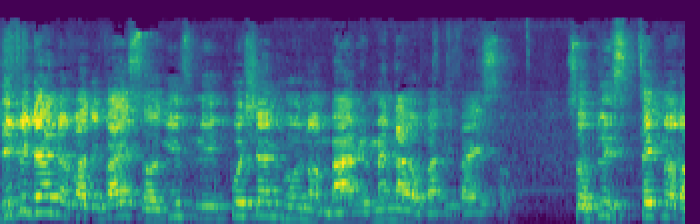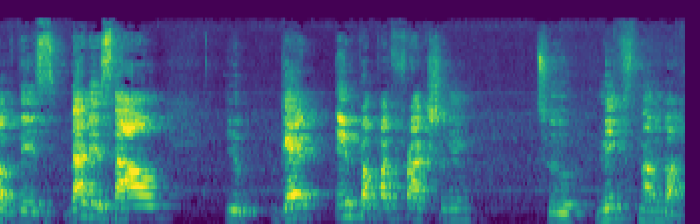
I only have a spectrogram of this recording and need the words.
Dividend over divisor gives me quotient whole number, remainder over divisor. So please take note of this. That is how you get improper fraction to mixed number.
